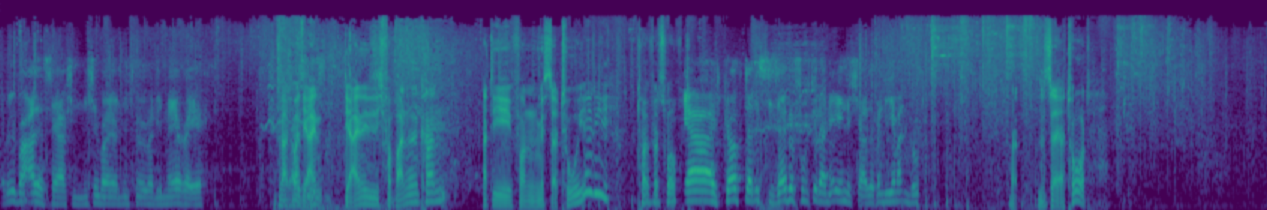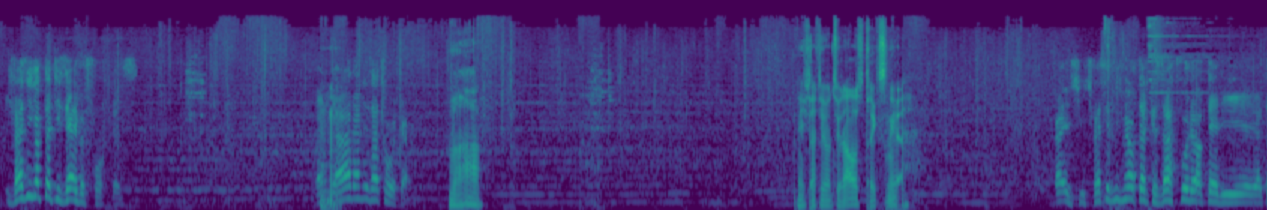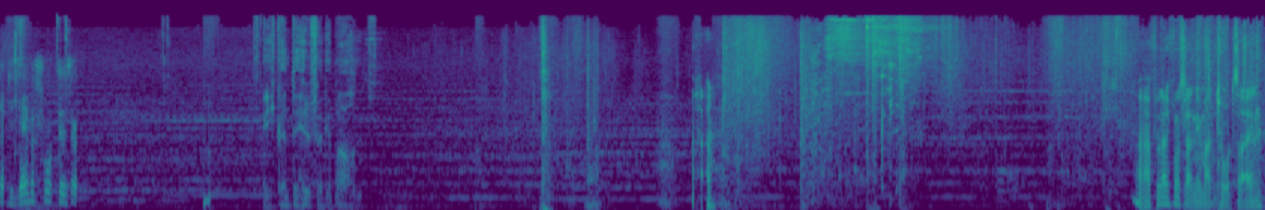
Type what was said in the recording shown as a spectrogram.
Er will über alles herrschen, nicht, über, nicht nur über die Meere. Warte mal, die, ein, die eine, die sich verwandeln kann, hat die von Mr. Two hier die Teufelsfrucht? Ja, ich glaube, das ist dieselbe Frucht oder eine ähnliche. Also wenn die jemanden Dann ist er ja tot. ich weiß nicht, ob das dieselbe Frucht ist. Wenn ja, dann ist er tot. Ja. War. Nicht, dass die uns wieder austricksen. Ja, Ich, ich weiß jetzt nicht mehr, ob das gesagt wurde, ob der die, ob das dieselbe Frucht ist. Ich könnte Hilfe gebrauchen. Ah, vielleicht muss ja niemand tot sein.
